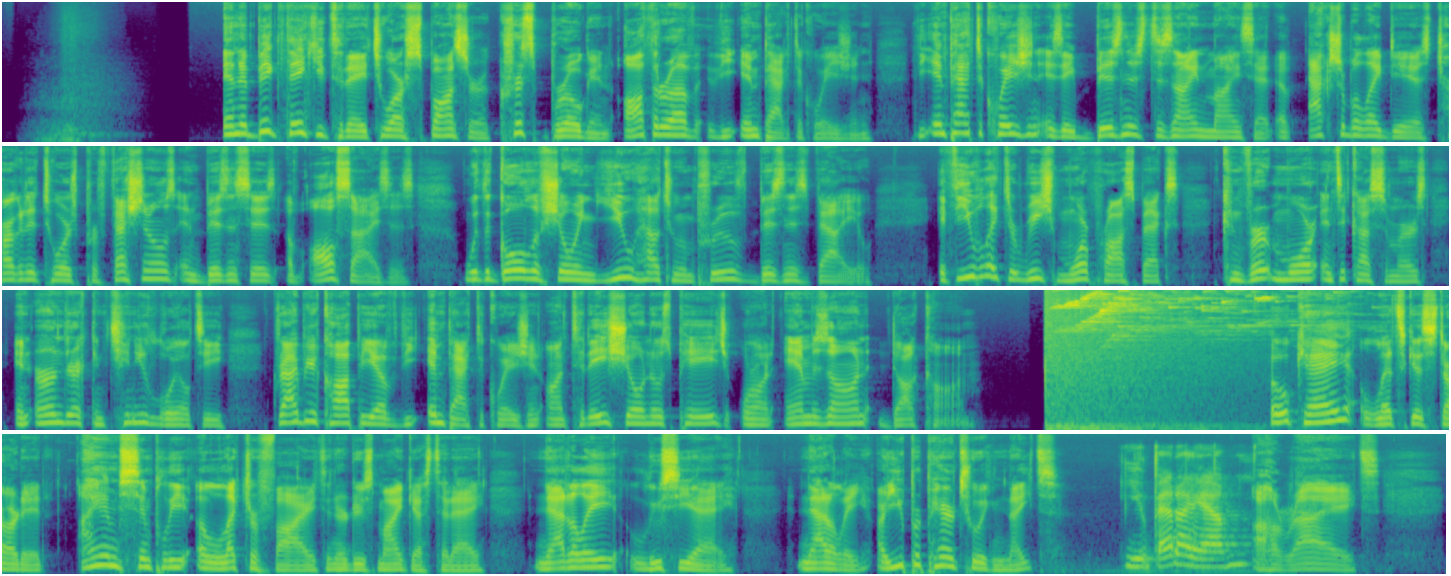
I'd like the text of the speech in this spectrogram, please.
And a big thank you today to our sponsor, Chris Brogan, author of The Impact Equation. The Impact Equation is a business design mindset of actionable ideas targeted towards professionals and businesses of all sizes, with the goal of showing you how to improve business value. If you would like to reach more prospects, convert more into customers, and earn their continued loyalty, grab your copy of The Impact Equation on today's show notes page or on Amazon.com. Okay, let's get started. I am simply electrified to introduce my guest today, Natalie Lussier. Natalie, are you prepared to ignite? You bet I am. All right.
